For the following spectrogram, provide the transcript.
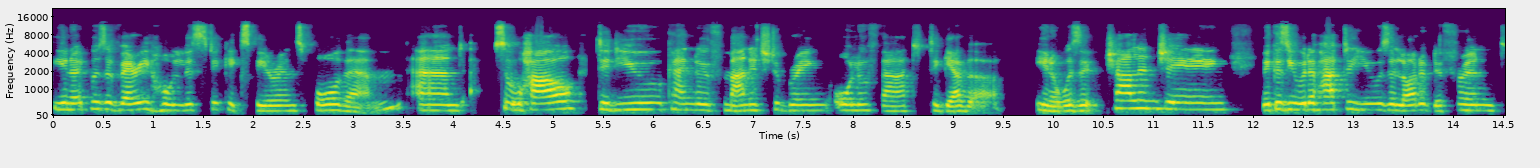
you know, it was a very holistic experience for them. And so, how did you kind of manage to bring all of that together? You know was it challenging? Because you would have had to use a lot of different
